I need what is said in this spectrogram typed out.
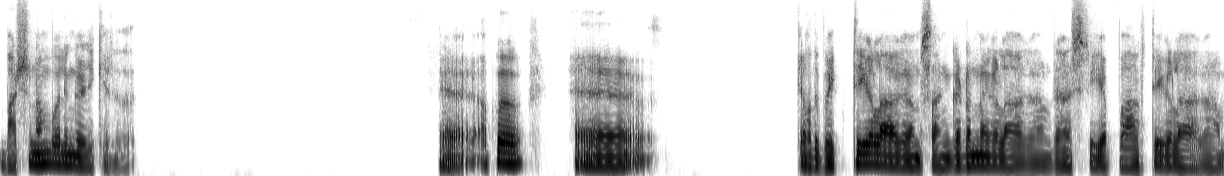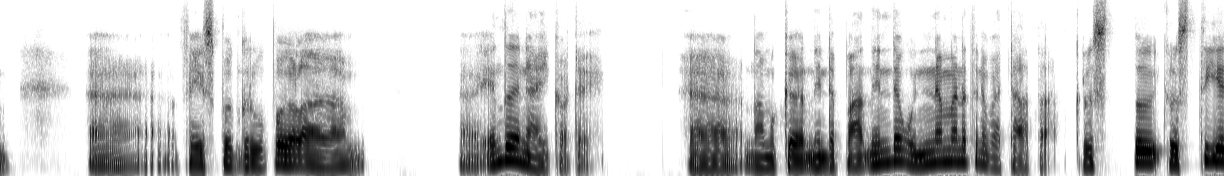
ഭക്ഷണം പോലും കഴിക്കരുത്. അപ്പോൾ അത് വ്യക്തികളാകാം സംഘടനകളാകാം രാഷ്ട്രീയ പാർട്ടികളാകാം ഫേസ്ബുക്ക് ഗ്രൂപ്പുകളാകാം എന്തു തന്നെ ആയിക്കോട്ടെ. നമുക്ക് നിന്റെ നിന്റെ ഉന്നമനത്തിന് പറ്റാത്ത ക്രിസ്തു ക്രിസ്തീയ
